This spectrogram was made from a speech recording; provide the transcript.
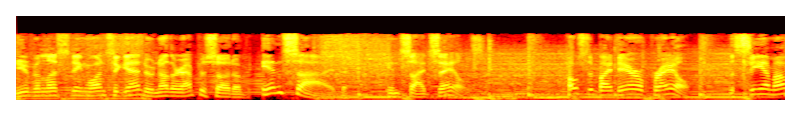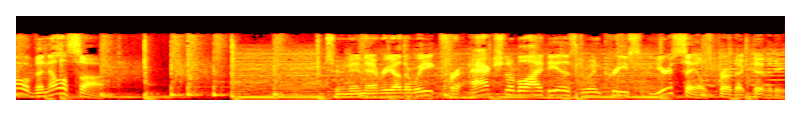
You've been listening once again to another episode of Inside Inside Sales, hosted by Daryl Praill, the CMO of VanillaSoft. Tune in every other week for actionable ideas to increase your sales productivity.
